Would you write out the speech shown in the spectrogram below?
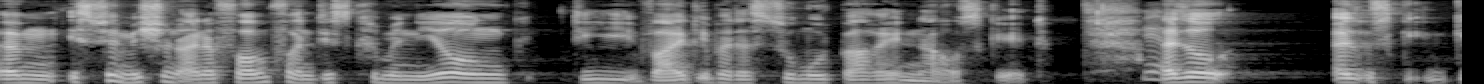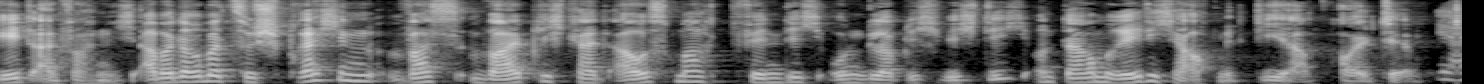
ähm, ist für mich schon eine Form von Diskriminierung, die weit über das Zumutbare hinausgeht. Ja. Also also, es geht einfach nicht. Aber darüber zu sprechen, was Weiblichkeit ausmacht, finde ich unglaublich wichtig und darum rede ich ja auch mit dir heute. Ja.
